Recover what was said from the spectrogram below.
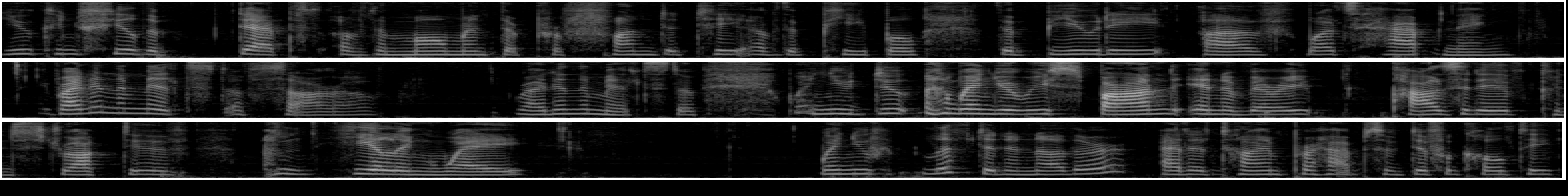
You can feel the depth of the moment, the profundity of the people, the beauty of what's happening right in the midst of sorrow right in the midst of when you do when you respond in a very positive, constructive, healing way. When you've lifted another at a time perhaps of difficulty,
